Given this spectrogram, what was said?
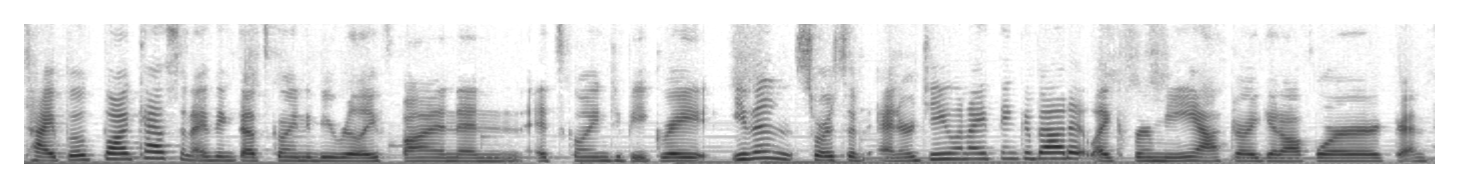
type of podcast. And I think that's going to be really fun and it's going to be great, even source of energy when I think about it. Like for me, after I get off work and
